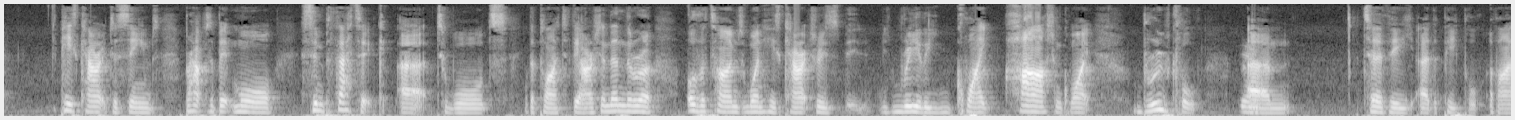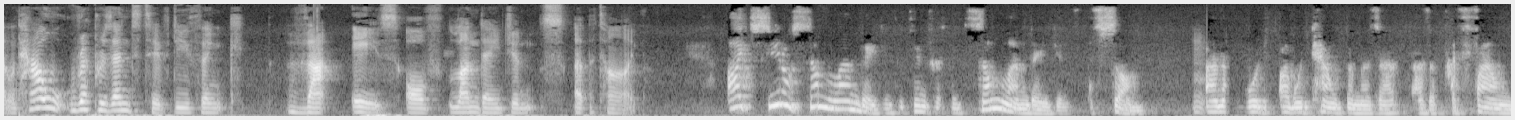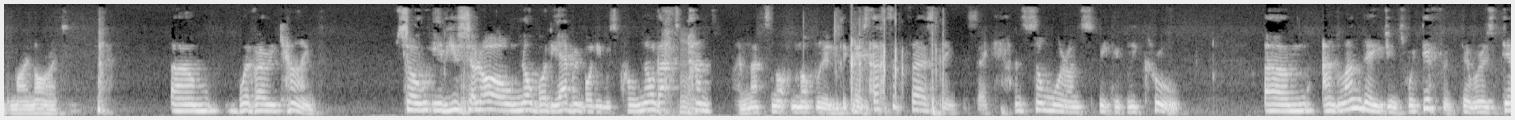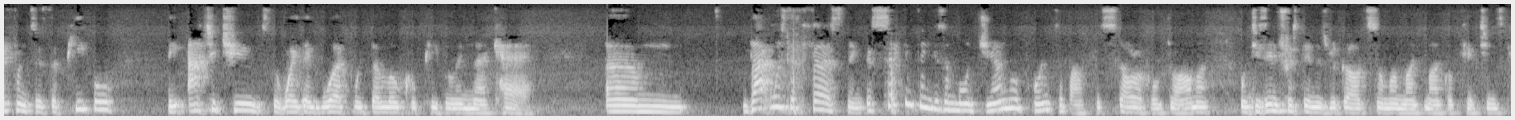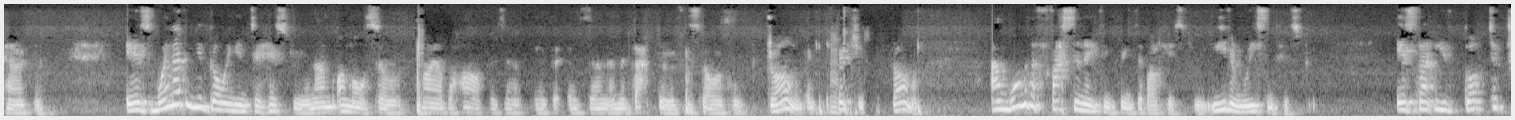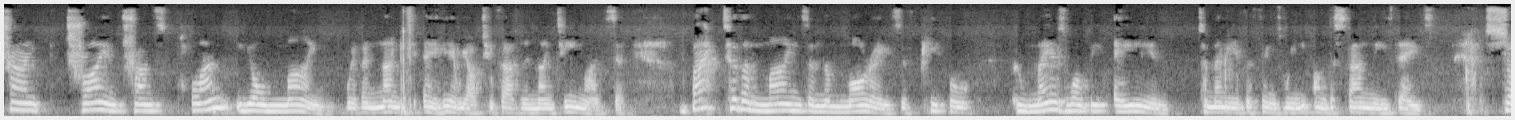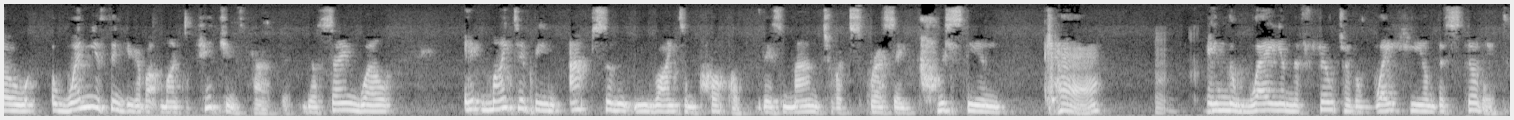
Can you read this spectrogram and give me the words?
his character seems perhaps a bit more sympathetic uh, towards the plight of the Irish, and then there are other times when his character is really quite harsh and quite brutal. Yeah. Um, to the uh, the people of Ireland, how representative do you think that is of land agents at the time? I, you know, some land agents. It's interesting. Some land agents, some, mm. and I would I would count them as a as a profound minority. Um, were very kind. So if you said, oh, nobody, everybody was cruel, no, that's pantomime. That's not, not really the case. That's the first thing to say. And some were unspeakably cruel. Um, and land agents were different. They were as different as the people, the attitudes, the way they work with the local people in their care. Um, that was the first thing. The second thing is a more general point about historical drama, which is interesting as regards someone like Michael Kitchen's character is whenever you're going into history, and I'm, I'm also my other half as, a, an, an adapter of historical drama, mm. fiction drama. And one of the fascinating things about history, even recent history, is that you've got to try try and transplant your mind with a 90, uh, here we are 2019 mindset back to the minds and the mores of people who may as well be alien to many of the things we understand these days so when you're thinking about Michael Kitchen's character, you're saying, well, it might have been absolutely right and proper for this man to express a Christian care. In the way and the filter, the way he understood it,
